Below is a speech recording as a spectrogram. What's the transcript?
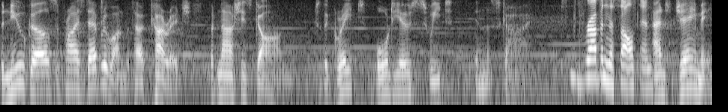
the new girl surprised everyone with her courage, but now she's gone to the great audio suite in the sky. Rubbing the salt in. And Jamie,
